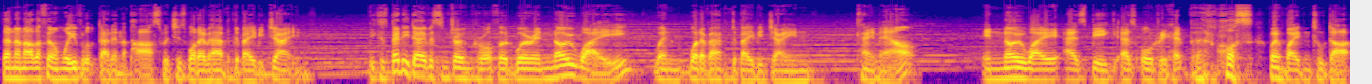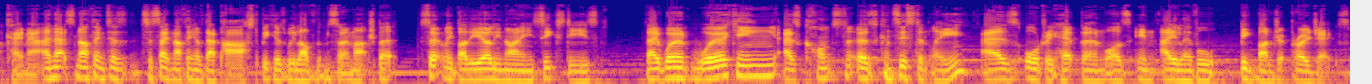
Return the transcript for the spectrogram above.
than another film we've looked at in the past, which is Whatever Happened to Baby Jane. Because Bette Davis and Joan Crawford were in no way, when Whatever Happened to Baby Jane came out, in no way as big as Audrey Hepburn was when Wait Until Dark came out. And that's nothing to, to say nothing of their past because we love them so much, but certainly by the early 1960s, they weren't working as constant as consistently as Audrey Hepburn was in A-level big budget projects.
